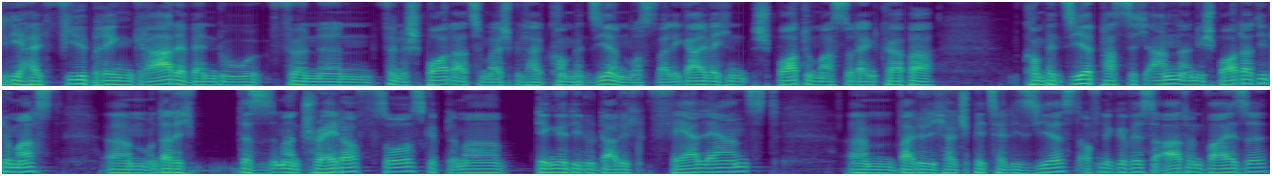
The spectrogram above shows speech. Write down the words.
die dir halt viel bringen, gerade wenn du für, einen, für eine Sportart zum Beispiel halt kompensieren musst. Weil egal welchen Sport du machst, so dein Körper kompensiert, passt sich an an die Sportart, die du machst. Ähm, und dadurch, das ist immer ein Trade-off so. Es gibt immer Dinge, die du dadurch verlernst, ähm, weil du dich halt spezialisierst auf eine gewisse Art und Weise.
